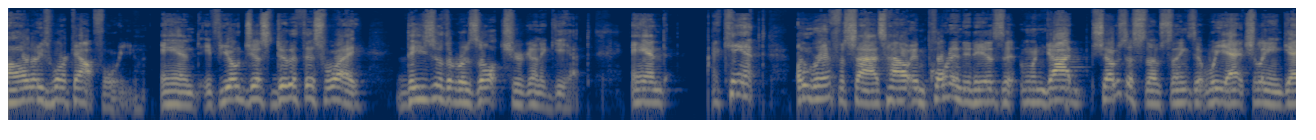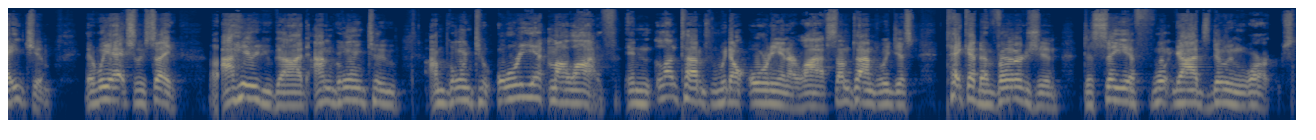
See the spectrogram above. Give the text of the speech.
always work out for you. And if you'll just do it this way, these are the results you're going to get. And I can't overemphasize how important it is that when God shows us those things that we actually engage him, that we actually say, I hear you, God. I'm going to I'm going to orient my life. And a lot of times we don't orient our life. Sometimes we just take a diversion to see if what God's doing works.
